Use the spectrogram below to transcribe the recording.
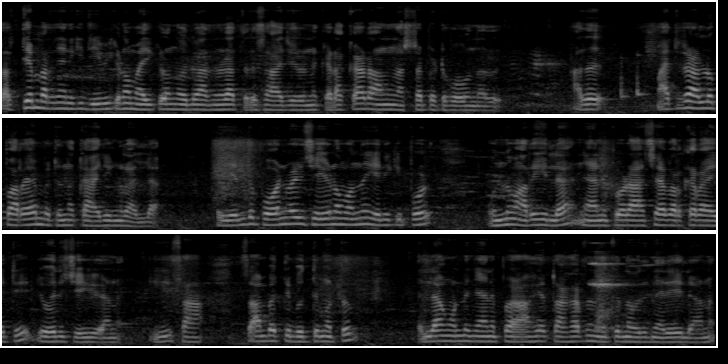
സത്യം പറഞ്ഞാൽ എനിക്ക് ജീവിക്കണോ മരിക്കണോ എന്നൊരു അറിഞ്ഞൂടാത്തൊരു സാഹചര്യമാണ്. കിടക്കാടാണ് നഷ്ടപ്പെട്ടു പോകുന്നത്. അത് മറ്റൊരാളോട് പറയാൻ പറ്റുന്ന കാര്യങ്ങളല്ല. എന്ത് പോൻ വഴി ചെയ്യണമെന്ന് എനിക്കിപ്പോൾ ഒന്നും അറിയില്ല. ഞാനിപ്പോൾ ആശാ വർക്കറായിട്ട് ജോലി ചെയ്യുകയാണ്. ഈ സാ സാമ്പത്തിക ബുദ്ധിമുട്ടും എല്ലാം കൊണ്ട് ഞാനിപ്പോൾ ആകെ തകർന്നു നിൽക്കുന്ന ഒരു നിലയിലാണ്.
